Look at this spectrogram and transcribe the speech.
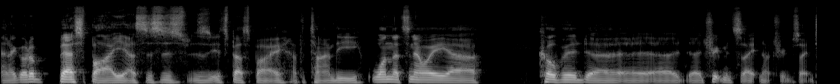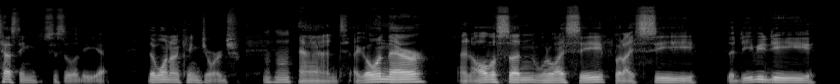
and I go to Best Buy. Yes, this is, this is- it's Best Buy at the time. The one that's now a uh, COVID uh, uh, treatment site, not treatment site, testing facility. Yeah, the one on King George. hmm And I go in there, and all of a sudden, what do I see? But I see the DVD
